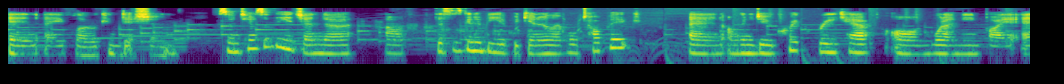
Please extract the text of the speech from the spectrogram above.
in a flow condition. So in terms of the agenda, uh, this is going to be a beginner level topic and I'm going to do a quick recap on what I mean by an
